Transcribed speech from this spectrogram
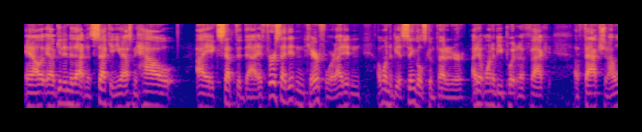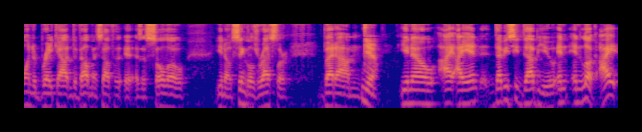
and I'll, I'll get into that in a second. You asked me how I accepted that. At first, I didn't care for it. I didn't. I wanted to be a singles competitor. I didn't want to be put in a fac, a faction. I wanted to break out and develop myself as a solo, you know, singles wrestler. But um, yeah, you know, I, I WCW and and look, I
